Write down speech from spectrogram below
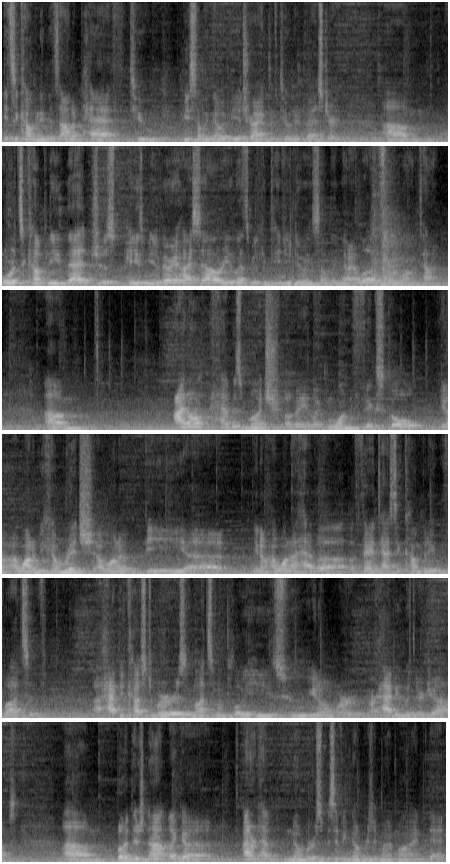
it's a company that's on a path to be something that would be attractive to an investor. Um, or it's a company that just pays me a very high salary and lets me continue doing something that I love for a long time. Um, I don't have as much of a like one fixed goal. You know, I want to become rich. I want to be, uh, you know, I want to have a, a fantastic company with lots of happy customers and lots of employees who you know are, are happy with their jobs. Um, but there's not like a I don't have numbers specific numbers in my mind that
